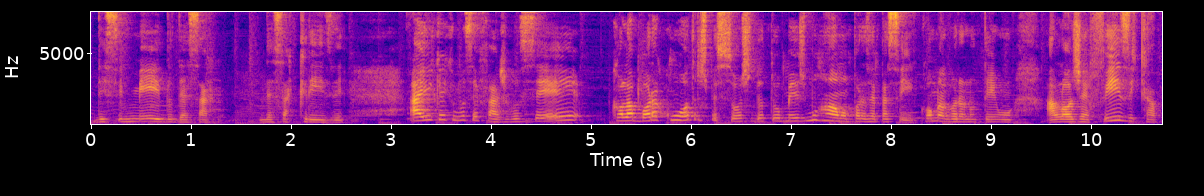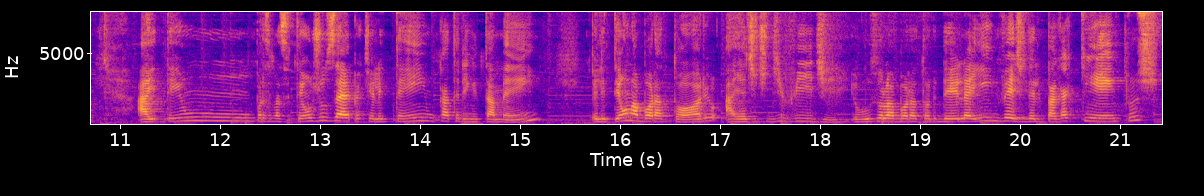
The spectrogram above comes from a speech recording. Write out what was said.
desse medo, dessa, dessa crise. Aí o que é que você faz? Você colabora com outras pessoas do teu mesmo ramo, por exemplo, assim, como agora eu não tenho a loja física, Aí tem um, por exemplo assim, tem o Giuseppe, que ele tem um catering também, ele tem um laboratório, aí a gente divide. Eu uso o laboratório dele, aí em vez dele pagar 500,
